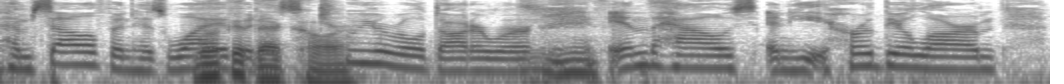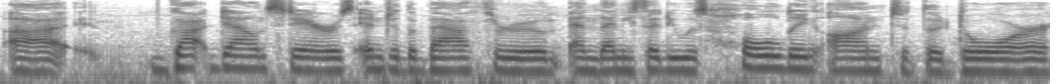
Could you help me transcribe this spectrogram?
himself and his wife and his car. two-year-old daughter were in the house, and he heard the alarm. Uh, got downstairs into the bathroom and then he said he was holding on to the door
